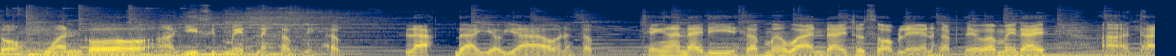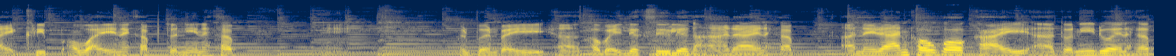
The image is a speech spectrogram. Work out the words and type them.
สองม้วนก็อ่า20 เมตรนะครับนี่ครับหลักได้ยาวๆนะครับ ใช้งานได้ดีนะครับเมื่อวานได้ทดสอบแล้วนะครับ แต่ว่าไม่ได้ถ่ายคลิปเอาไว้นะครับ ตัวนี้นะครับ เพื่อนๆไปเข้าไปเลือกซื้อเลือกหาได้นะครับในร้านเขาก็ขายตัวนี้ด้วยนะครับ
